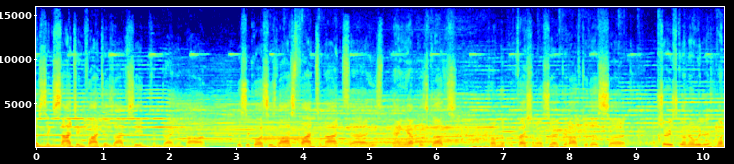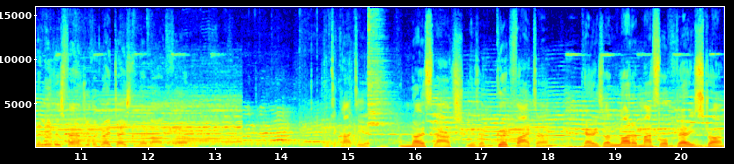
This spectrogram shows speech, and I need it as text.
most exciting fighters I've seen from Dragon Power. This, of course, his last fight tonight. Uh, he's hanging up his gloves from the professional circuit after this, so I'm sure he's going to want to leave his fans with a great taste in their mouth. Um, Mtakati, no slouch. He's a good fighter, carries a lot of muscle, very strong.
